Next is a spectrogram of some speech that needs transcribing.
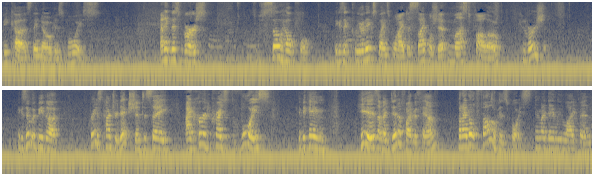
because they know his voice. I think this verse is so helpful because it clearly explains why discipleship must follow conversion. Because it would be the greatest contradiction to say, I heard Christ's voice, it became his, I've identified with him, but I don't follow his voice in my daily life and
